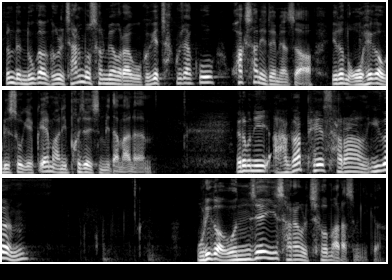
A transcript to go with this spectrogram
그런데 누가 그걸 잘못 설명을 하고 그게 자꾸 자꾸 확산이 되면서 이런 오해가 우리 속에 꽤 많이 퍼져 있습니다만은 여러분 이 아가페 사랑 이건 우리가 언제 이 사랑을 처음 알았습니까?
